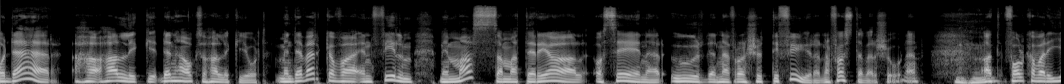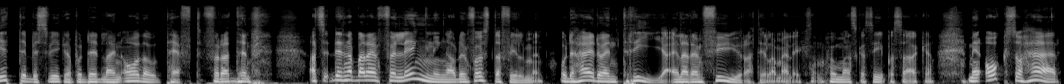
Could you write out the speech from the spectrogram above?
Och där har Hallicki, den har också Hallicki gjort, men det verkar vara en film med massa material och scener ur den här från 74, den första versionen. Att folk har varit jättebesvikna på Deadline Auto Theft för att den, alltså den är bara en förlängning av den första filmen. Och det här är då en trea, eller en fyra till och med, liksom, hur man ska se på saken. Men också här,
